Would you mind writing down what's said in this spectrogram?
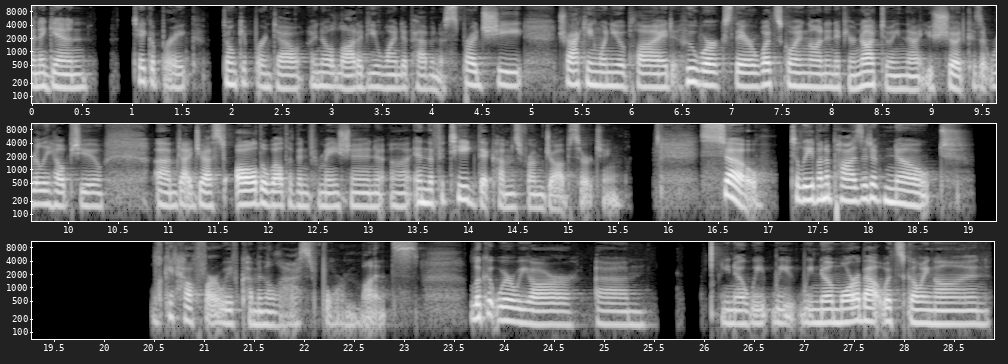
And again, take a break. Don't get burnt out. I know a lot of you wind up having a spreadsheet, tracking when you applied, who works there, what's going on. And if you're not doing that, you should, because it really helps you um, digest all the wealth of information uh, and the fatigue that comes from job searching. So, to leave on a positive note, look at how far we've come in the last four months. Look at where we are. Um, you know, we, we, we know more about what's going on.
